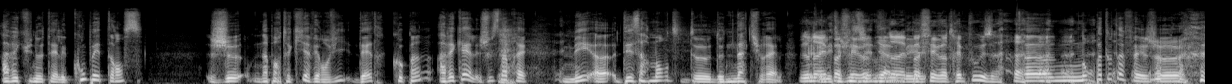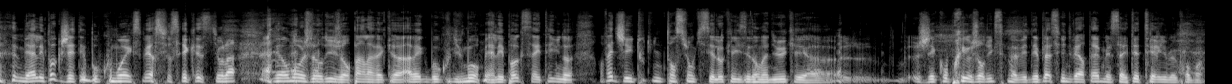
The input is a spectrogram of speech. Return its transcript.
avec une telle compétence. Je n'importe qui avait envie d'être copain avec elle juste après, mais euh, désarmante de, de naturel. Vous n'en avez, pas fait, juste vous géniale, n'en avez mais- pas fait votre épouse. euh, non, pas tout à fait. Je... Mais à l'époque, j'étais beaucoup moins expert sur ces questions-là. Néanmoins, aujourd'hui, j'en parle avec, euh, avec beaucoup d'humour. Mais à l'époque, ça a été une. En fait, j'ai eu toute une tension qui s'est localisée dans ma nuque et euh, j'ai compris aujourd'hui que ça m'avait déplacé une vertèbre, mais ça a été terrible pour moi.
